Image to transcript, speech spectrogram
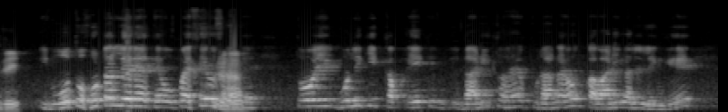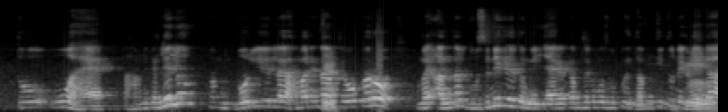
जी। वो तो होटल ले रहे थे वो पैसे उसमें हाँ। थे। तो एक बोले कि एक गाड़ी तो है पुराना है वो कबाड़ी वाले लेंगे। तो वो है। तो हमने कहा ले लो हम बोलिए हमारे नाम पे वो करो मैं अंदर घुसने के लिए तो मिल जाएगा कम से कम उसको कोई धमकी तो नहीं देगा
